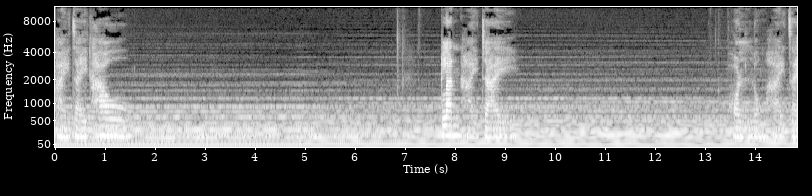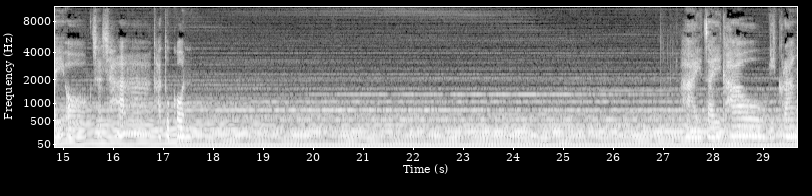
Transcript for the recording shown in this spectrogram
หายใจเข้า กลั้นหายใจ ผ่อนลมหายใจออกช้าๆค่ะทุกคน หายใจเข้าอีกครั้ง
